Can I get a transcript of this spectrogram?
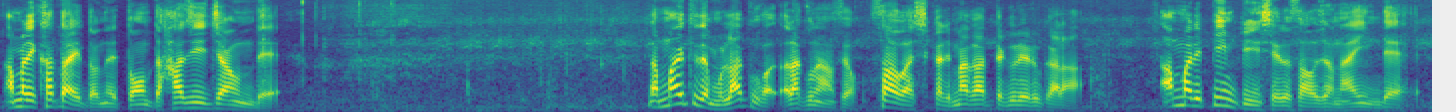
あまり硬いとねトンって弾いちゃうんで。巻いてても楽楽なんですよ。竿がしっかり曲がってくれるから。あんまりピンピンしてる竿じゃないんで。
